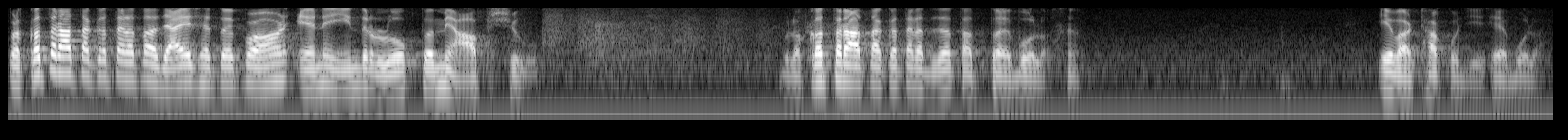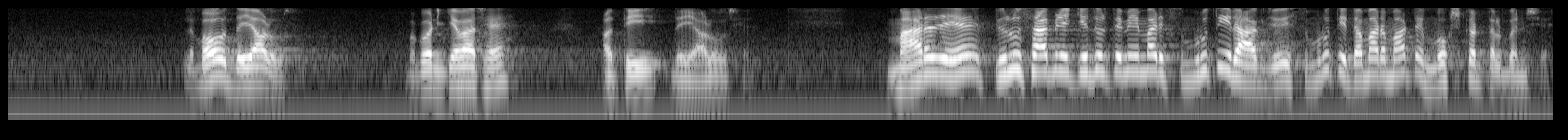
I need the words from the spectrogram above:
પણ કતરાતા કતરાતા જાય છે તો પણ એને ઇન્દ્રલોક તો અમે આપશું. બોલો, કતરાતા કતરાતા જતા તોય બોલો. એવા ઠાકોરજી છે, બોલો. એટલે બહુ દયાળુ છે. ભગવાન કેવા છે? અતિ દયાળુ છે. મહારાજે પીલુ સાહેબને કીધું, તમે મારી સ્મૃતિ રાખજો. એ સ્મૃતિ તમારા માટે મોક્ષ કરતલ બનશે.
